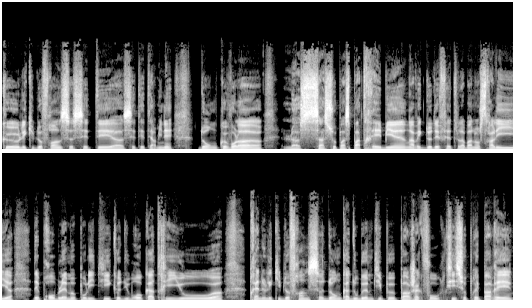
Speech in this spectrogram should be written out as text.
que l'équipe de France c'était euh, c'était terminé. Donc voilà, euh, là ça se passe pas très bien avec deux défaites là-bas en Australie, des problèmes politiques, du Broca trio prennent l'équipe de France, donc adoubé un petit peu par Jacques Faux qui se préparait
